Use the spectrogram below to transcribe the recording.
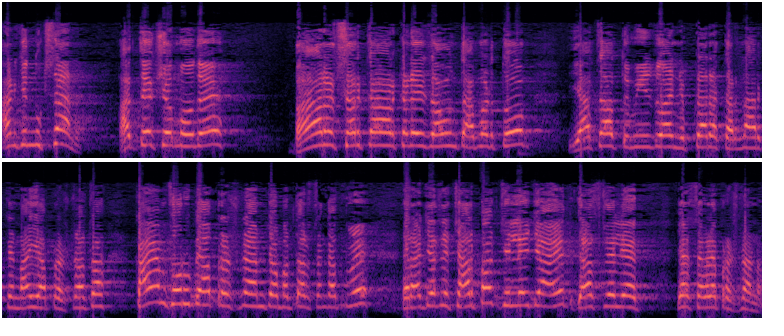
आणखी नुकसान. अध्यक्ष महोदय भारत सरकारकडे जाऊन ताबडतोब याचा तुम्ही जो निपटारा करणार की नाही या प्रश्नाचा कायमस्वरूपी हा प्रश्न आहे आमच्या मतदारसंघातमुळे राज्यातले चार पाच जिल्हे जे आहेत ग्रासलेले आहेत. या सगळ्या प्रश्नांना.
